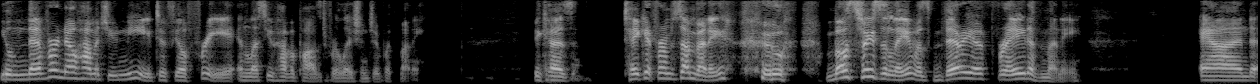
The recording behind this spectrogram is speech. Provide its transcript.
You'll never know how much you need to feel free unless you have a positive relationship with money, because take it from somebody who most recently was very afraid of money and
